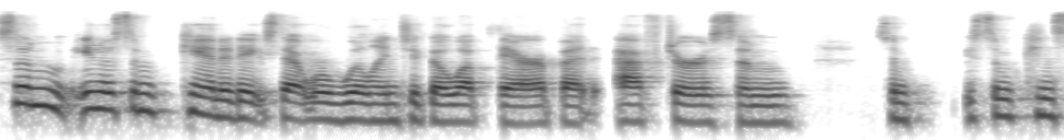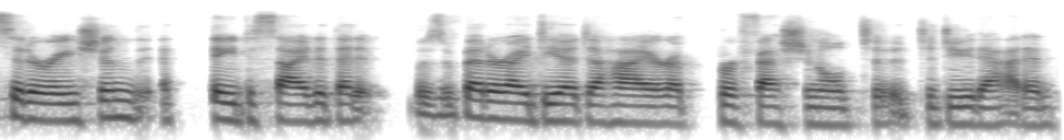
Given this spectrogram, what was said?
some, you know, some candidates that were willing to go up there, but after some some some consideration, they decided that it was a better idea to hire a professional to to do that, and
